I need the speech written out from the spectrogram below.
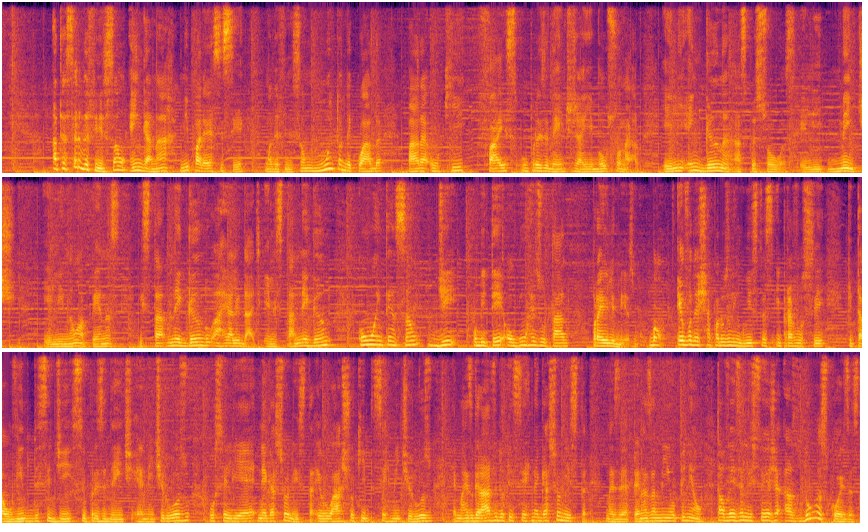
A terceira definição, enganar, me parece ser uma definição muito adequada para o que faz o presidente Jair Bolsonaro. Ele engana as pessoas, ele mente, ele não apenas está negando a realidade, ele está negando com a intenção de obter algum resultado para ele mesmo. Bom, eu vou deixar para os linguistas e para você que está ouvindo decidir se o presidente é mentiroso ou se ele é negacionista. Eu acho que ser mentiroso é mais grave do que ser negacionista, mas é apenas a minha opinião. Talvez ele seja as duas coisas.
